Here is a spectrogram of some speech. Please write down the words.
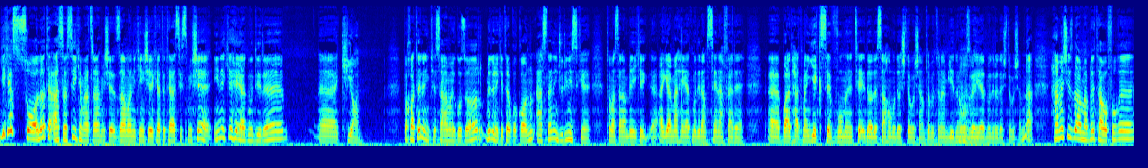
یکی از سوالات اساسی که مطرح میشه زمانی که این شرکت تاسیس میشه اینه که هیئت مدیره کیان؟ به خاطر اینکه سرمایه گذار می‌دونی که طبق قانون اصلا اینجوری نیست که تو مثلا بگی که اگر من هیئت مدیرم سه نفره باید حتما یک سوم تعداد سهامو داشته باشم تا بتونم یه دونه عضو هیئت مدیره داشته باشم. نه. همه چیز بر مبنای توافق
